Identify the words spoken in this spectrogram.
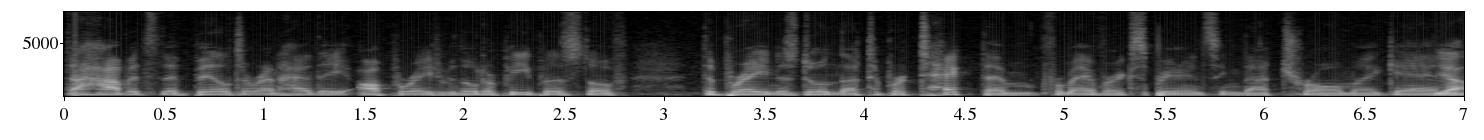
the habits they've built around how they operate with other people and stuff, the brain has done that to protect them from ever experiencing that trauma again. yeah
